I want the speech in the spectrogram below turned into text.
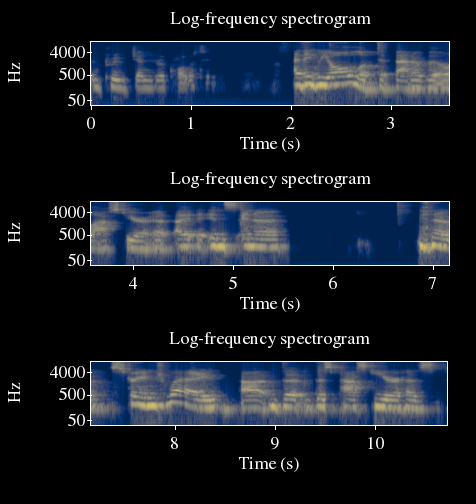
improve gender equality. I think we all looked at that over the last year in, in a in a strange way. Uh, the, this past year has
